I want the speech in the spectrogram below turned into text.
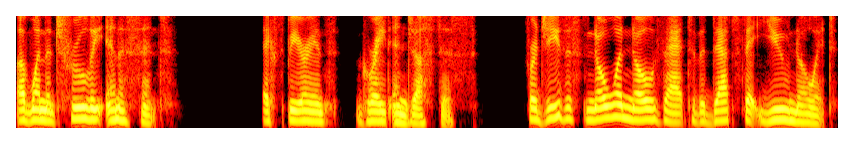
of when the truly innocent experience great injustice. For Jesus, no one knows that to the depths that you know it.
